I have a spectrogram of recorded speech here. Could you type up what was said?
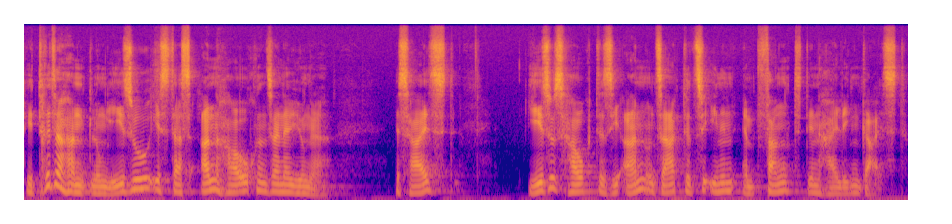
Die dritte Handlung Jesu ist das Anhauchen seiner Jünger. Es heißt, Jesus hauchte sie an und sagte zu ihnen, empfangt den Heiligen Geist.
